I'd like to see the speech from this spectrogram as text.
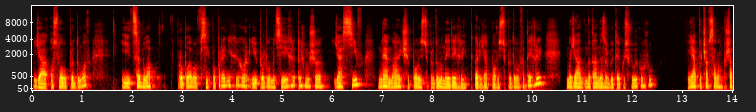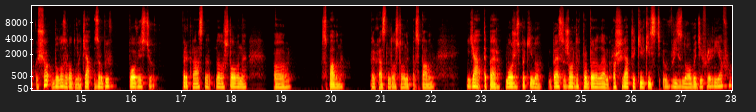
Я основу продумав. І це була проблема всіх попередніх ігор і проблема цієї гри, тому що я сів, не маючи повністю продуманої ідеї гри. Тепер я повністю продумав ідеї гри. Моя мета не зробити якусь велику гру. Я почав з самого початку. Що було зроблено? Я зробив повністю прекрасне налаштоване о, спавне. Прекрасно налаштований спавн. Я тепер можу спокійно, без жодних проблем розширяти кількість різновидів рельєфу.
